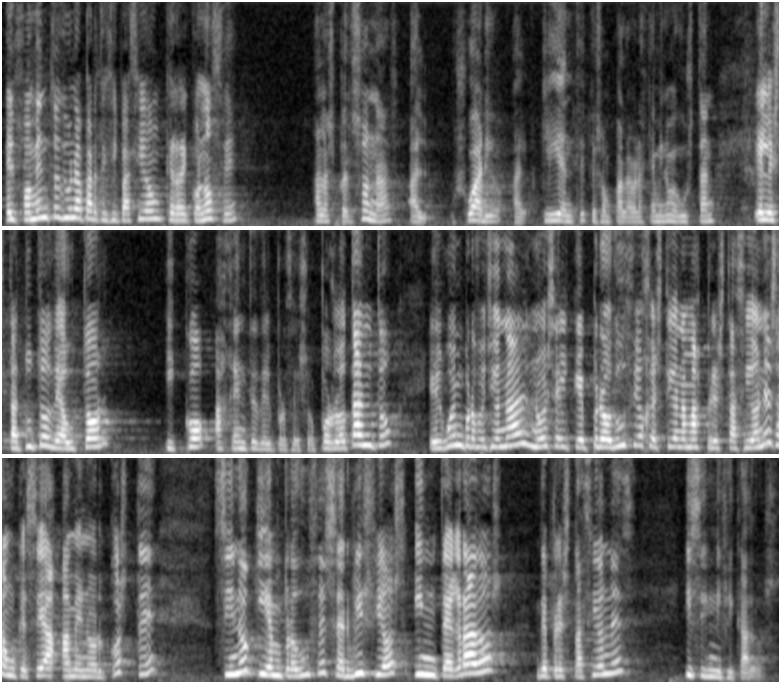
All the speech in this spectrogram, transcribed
el fomento de una participación que reconoce a las personas, al usuario, al cliente, que son palabras que a mí no me gustan, el estatuto de autor y coagente del proceso. Por lo tanto, el buen profesional no es el que produce o gestiona más prestaciones, aunque sea a menor coste, sino quien produce servicios integrados de prestaciones y significados.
